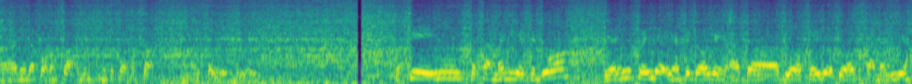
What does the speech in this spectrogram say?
uh, ah, ni dapat masak ni, ni dapat masak. Ha kita ambil. Okey, ni tempat mandi yang kedua. Ya ni toilet yang kedua geng. Ada dua toilet, dua tempat mandi lah. Ya.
